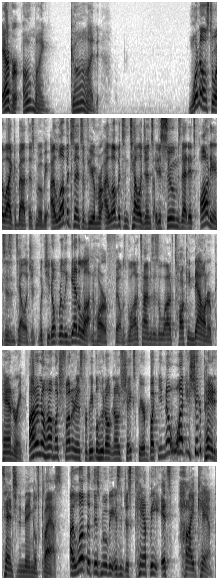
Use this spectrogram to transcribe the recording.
ever. Oh my god. What else do I like about this movie? I love its sense of humor. I love its intelligence. It assumes that its audience is intelligent, which you don't really get a lot in horror films. A lot of times there's a lot of talking down or pandering. I don't know how much fun it is for people who don't know Shakespeare, but you know what? You should have paid attention in English class. I love that this movie isn't just campy, it's high camp.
